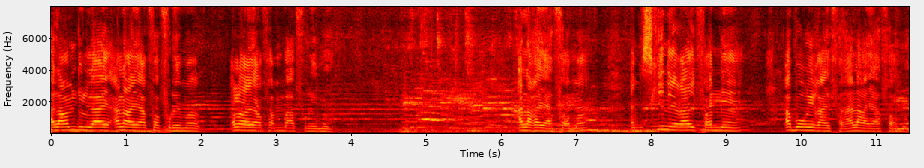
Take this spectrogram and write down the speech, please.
alhamdulilahi ala y'a fa furema ala y'a fa n b'a furema ala ka yafa ma a misikini ka yafa nɛ a bɔgi ka fa ala ka yafa ma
